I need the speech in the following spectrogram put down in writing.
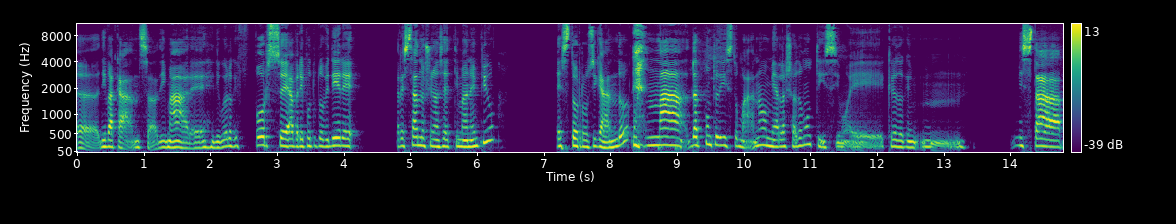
eh, di vacanza, di mare, di quello che forse avrei potuto vedere restandoci una settimana in più. E sto rosicando, ma dal punto di vista umano mi ha lasciato moltissimo e credo che mm, mi, sta,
